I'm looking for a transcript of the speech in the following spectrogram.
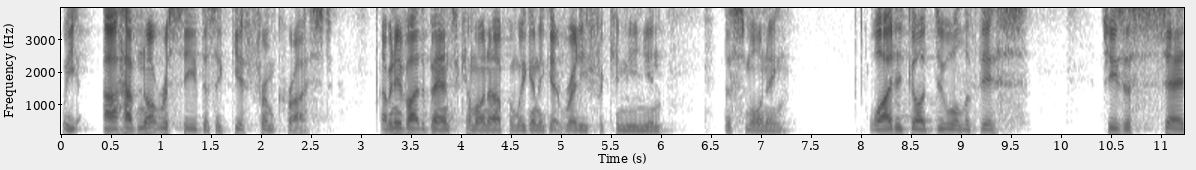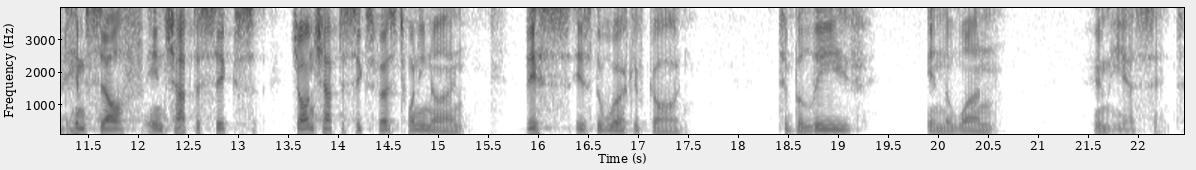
we uh, have not received as a gift from Christ. I'm going to invite the band to come on up and we're going to get ready for communion this morning. Why did God do all of this? Jesus said himself in chapter 6, John chapter 6, verse 29, This is the work of God to believe in the one whom he has sent.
